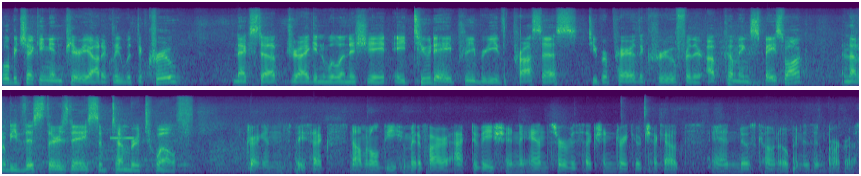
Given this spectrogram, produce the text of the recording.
we'll be checking in periodically with the crew. Next up, Dragon will initiate a two day pre breathe process to prepare the crew for their upcoming spacewalk, and that'll be this Thursday, September 12th. Dragon SpaceX nominal dehumidifier activation and service section Draco checkouts, and nose cone open is in progress.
